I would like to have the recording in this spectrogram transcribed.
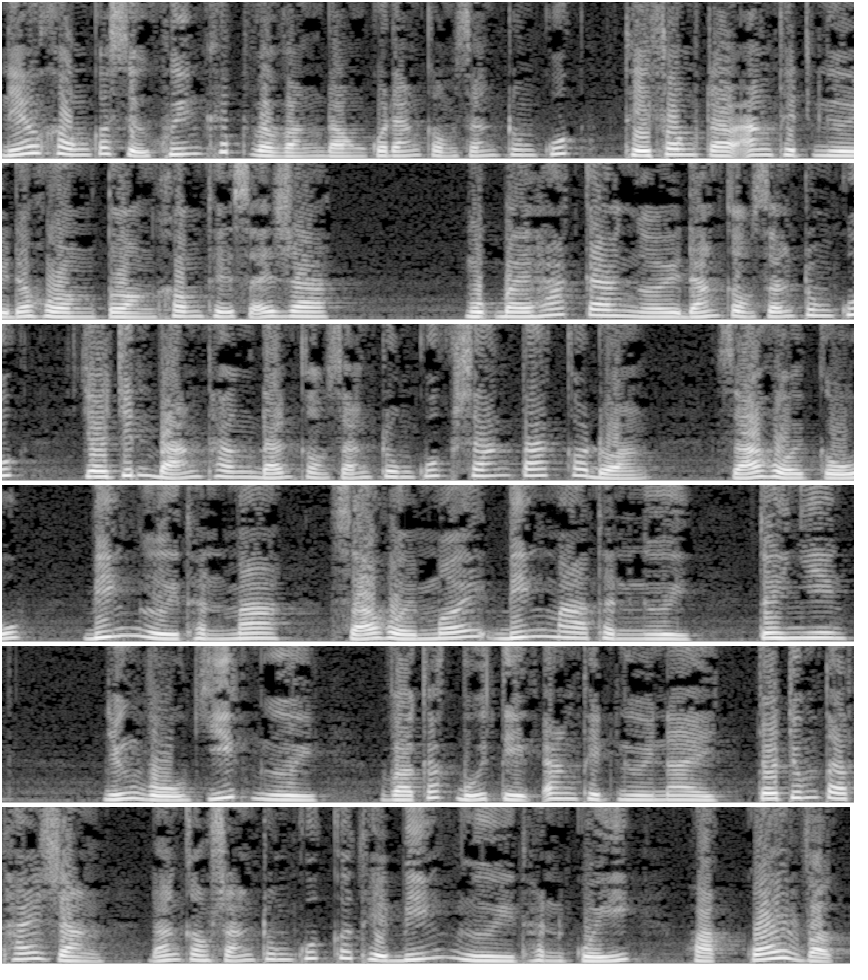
Nếu không có sự khuyến khích và vận động của Đảng Cộng sản Trung Quốc thì phong trào ăn thịt người đã hoàn toàn không thể xảy ra. Một bài hát ca ngợi Đảng Cộng sản Trung Quốc do chính bản thân Đảng Cộng sản Trung Quốc sáng tác có đoạn Xã hội cũ biến người thành ma, xã hội mới biến ma thành người. Tuy nhiên, những vụ giết người và các buổi tiệc ăn thịt người này cho chúng ta thấy rằng Đảng Cộng sản Trung Quốc có thể biến người thành quỷ hoặc quái vật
